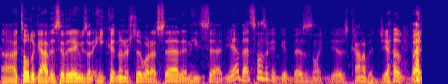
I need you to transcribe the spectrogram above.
Uh, I told a guy this the other day. He was he couldn't understand what I said, and he said, "Yeah, that sounds like a good business do." It was kind of a joke, but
